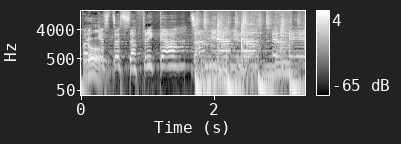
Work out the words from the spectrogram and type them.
Pero Porque esto es África. Eh, eh. Eh, eh.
